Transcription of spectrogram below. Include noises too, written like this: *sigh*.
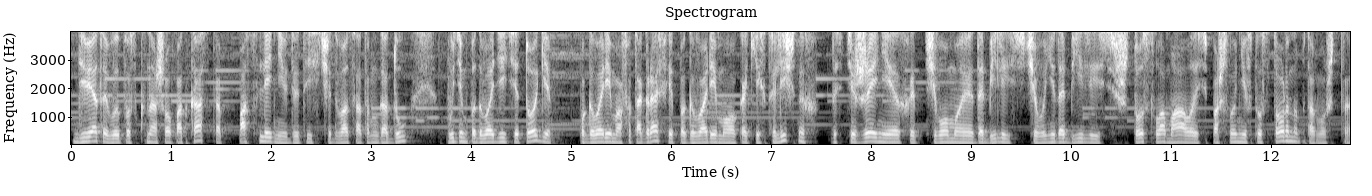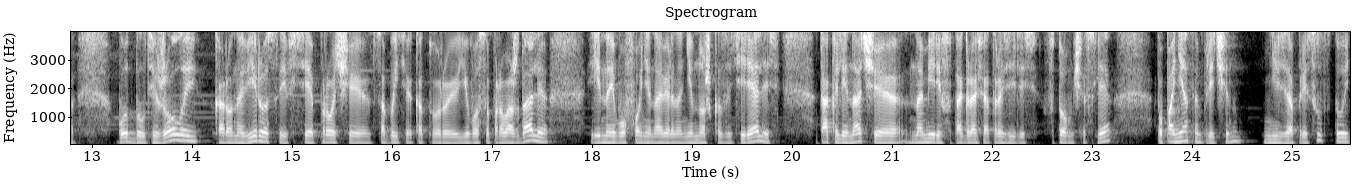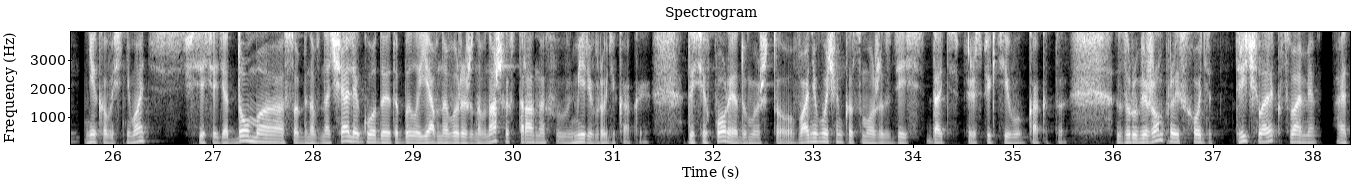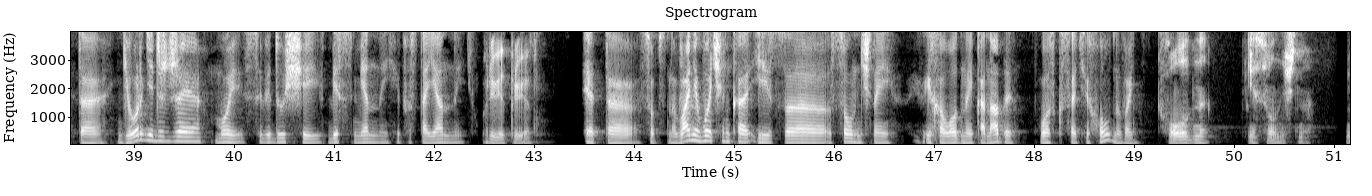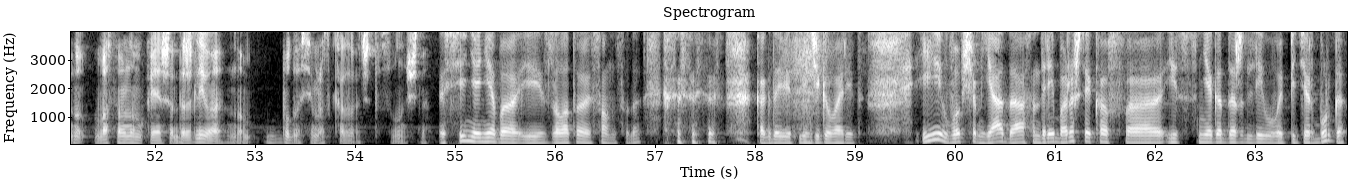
Девятый выпуск нашего подкаста, последний в 2020 году. Будем подводить итоги, поговорим о фотографии, поговорим о каких-то личных достижениях, чего мы добились, чего не добились, что сломалось, пошло не в ту сторону, потому что год был тяжелый, коронавирус и все прочие события, которые его сопровождали, и на его фоне, наверное, немножко затерялись, так или иначе на мире фотографии отразились в том числе. По понятным причинам нельзя присутствовать, некого снимать, все сидят дома, особенно в начале года это было явно выражено в наших странах, в мире вроде как и до сих пор. Я думаю, что Ваня Воченко сможет здесь дать перспективу, как это за рубежом происходит. Три человека с вами. Это Георгий Джеджея, мой соведущий, бессменный и постоянный. Привет, привет. Это, собственно, Ваня Воченко из э, солнечной и холодной Канады. У вас, кстати, холодно, Вань? Холодно и солнечно. Ну, в основном, конечно, дождливо, но буду всем рассказывать, что солнечно. Синее небо и золотое солнце, да? как Дэвид Линч говорит. И, в общем, я, да, Андрей Барышников э, из снегодождливого Петербурга.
